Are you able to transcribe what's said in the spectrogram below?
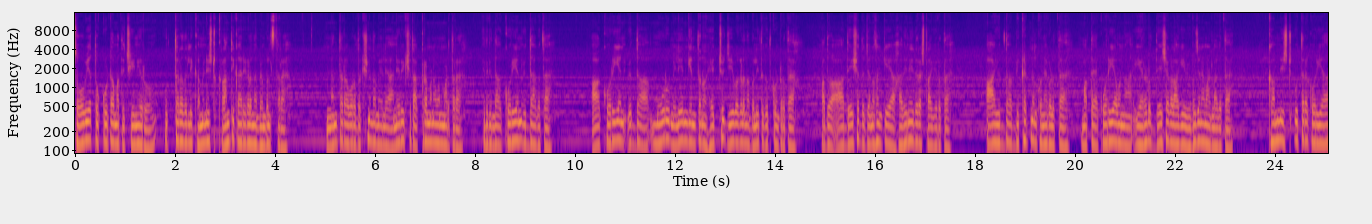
ಸೋವಿಯತ್ ಒಕ್ಕೂಟ ಮತ್ತು ಚೀನಿಯರು ಉತ್ತರದಲ್ಲಿ ಕಮ್ಯುನಿಸ್ಟ್ ಕ್ರಾಂತಿಕಾರಿಗಳನ್ನು ಬೆಂಬಲಿಸ್ತಾರೆ. ನಂತರ ಅವರು ದಕ್ಷಿಣದ ಮೇಲೆ ಅನಿರೀಕ್ಷಿತ ಆಕ್ರಮಣವನ್ನು ಮಾಡ್ತಾರೆ. ಇದರಿಂದ ಕೊರಿಯನ್ ಯುದ್ಧ ಆಗುತ್ತೆ. ಆ ಕೊರಿಯನ್ ಯುದ್ಧ ಮೂರು ಮಿಲಿಯನ್ಗಿಂತನೂ ಹೆಚ್ಚು ಜೀವಗಳನ್ನು ಬಲಿ ತೆಗೆದುಕೊಂಡಿರುತ್ತೆ. ಅದು ಆ ದೇಶದ ಜನಸಂಖ್ಯೆಯ ಹದಿನೈದರಷ್ಟಾಗಿರುತ್ತೆ. ಆ ಯುದ್ಧ ಬಿಕ್ಕಟ್ಟಿನಲ್ಲಿ ಕೊನೆಗೊಳ್ಳುತ್ತೆ. ಮತ್ತು ಕೊರಿಯಾವನ್ನು ಎರಡು ದೇಶಗಳಾಗಿ ವಿಭಜನೆ ಮಾಡಲಾಗುತ್ತೆ. ಕಮ್ಯುನಿಸ್ಟ್ ಉತ್ತರ ಕೊರಿಯಾ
